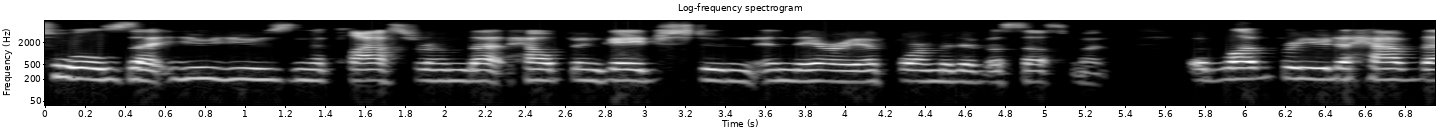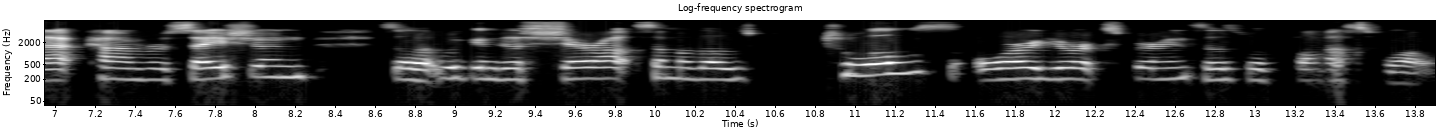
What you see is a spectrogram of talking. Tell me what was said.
tools that you use in the classroom that help engage student in the area of formative assessment. Would love for you to have that conversation so that we can just share out some of those tools or your experiences with ClassFlow.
